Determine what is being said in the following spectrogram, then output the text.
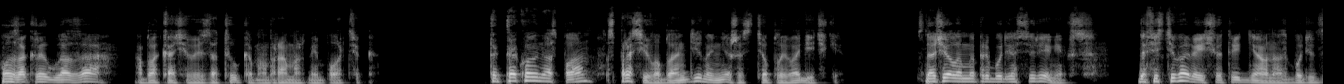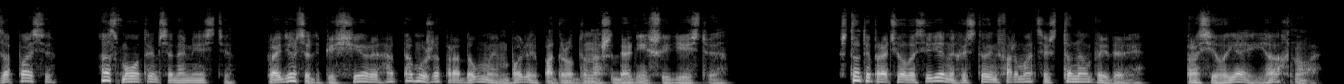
Он закрыл глаза, облокачиваясь затылком о мраморный бортик. «Так какой у нас план?» — спросила блондина, нежесть теплой водички. «Сначала мы прибудем в Сиреникс. До фестиваля еще три дня у нас будет в запасе. Осмотримся на месте, пройдемся до пещеры, а там уже продумаем более подробно наши дальнейшие действия». «Что ты прочел о сиренах из той информации, что нам выдали?» — просила я и ахнула,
